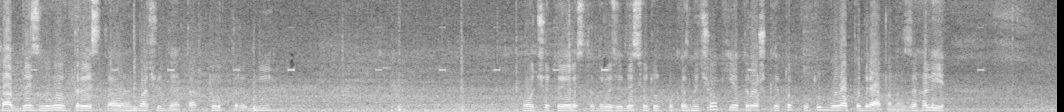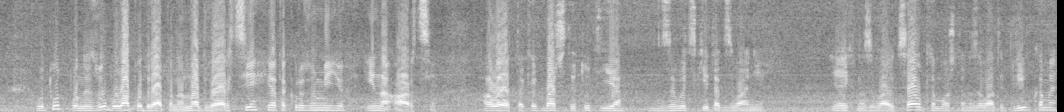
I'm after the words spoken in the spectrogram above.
Так, десь зловив 300, але не бачу де. Так, тут 3 дні. О, 400, друзі. Десь отут показничок є трошки, тобто тут була подряпана. Взагалі, отут понизу була подряпана на дверці, я так розумію, і на арці. Але, так як бачите, тут є заводські так звані, я їх називаю целки, можете називати плівками.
